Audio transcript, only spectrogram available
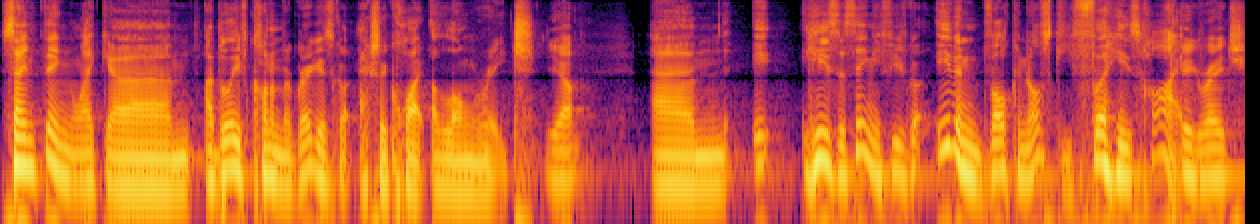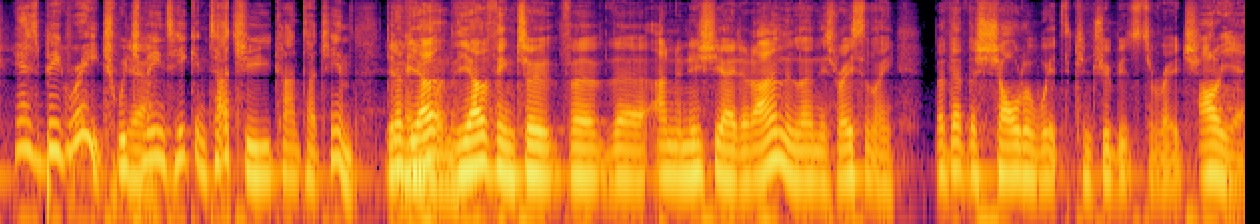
Same thing. Like um, I believe Conor McGregor's got actually quite a long reach. Yeah. Um, it, here's the thing: if you've got even Volkanovski for his height, Big reach. he has big reach, which Yeah. means he can touch you. You can't touch him. The other, the other thing too for the uninitiated, I only learned this recently, but that the shoulder width contributes to reach. oh yeah,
